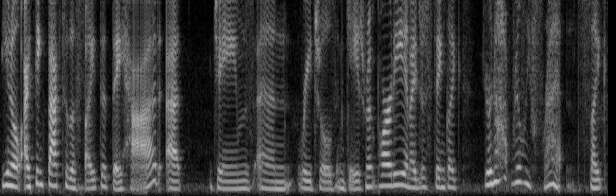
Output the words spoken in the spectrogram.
you know, I think back to the fight that they had at James and Rachel's engagement party, and I just think like you're not really friends. Like,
